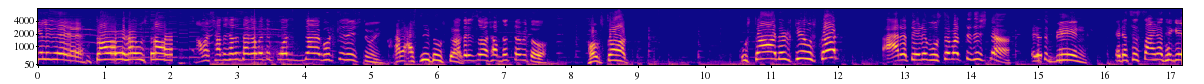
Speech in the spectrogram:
গেলি রে? এখানে আমার সাথে সাথে থাকাবে তো কোচ জায়গা ঘুরতেছিস তুই? আরে আসছি তো উস্তাদ। সব ধরতে হবে তো। হ্যাঁ, উস্তাদ। উস্তাদ এটা কি উস্তাদ? আরে তুই এটা বুঝতে পারতেছিস না। এটা হচ্ছে বিন। এটা হচ্ছে চায়না থেকে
